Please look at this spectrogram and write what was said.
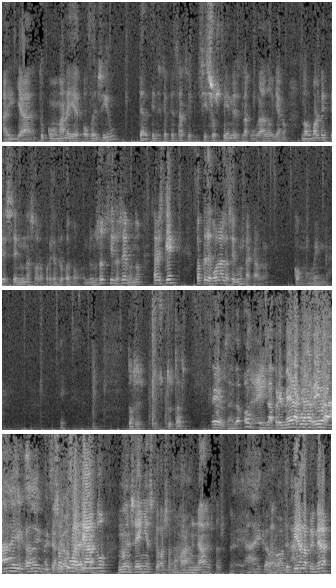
ahí ya tú como manager ofensivo te tienes que pensar si, si sostienes la jugada o ya no. Normalmente es en una sola. Por ejemplo, cuando nosotros sí lo hacemos, ¿no? ¿Sabes qué? Toque de bola la segunda, cabrón. Como venga. ¿Sí? Entonces, pues, tú estás Sí, o sea, oh, la primera acá arriba, ay, ay, me Estás salió tú cerca. bateando, no enseñas que vas a tocar Ajá. ni nada. Estás, Eh, Ay, cabrón. te tiran ay. la primera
